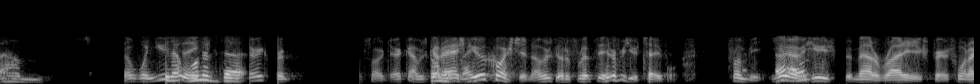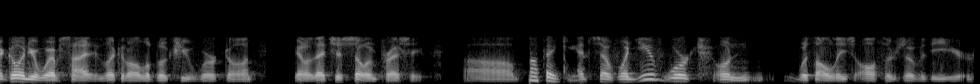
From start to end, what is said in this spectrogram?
Um, so when you, you know, think, one of the Derek, I'm sorry, Derek, I was going to ask right? you a question. I was going to flip the interview table from you Uh-oh. have a huge amount of writing experience. When I go on your website and look at all the books you've worked on, you know that's just so impressive. Um, oh, thank you. And so, when you've worked on with all these authors over the years,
